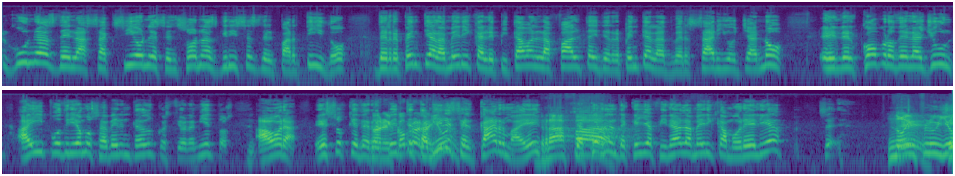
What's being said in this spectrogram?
algunas de las acciones en zonas grises del partido, de repente al América le pitaban la falta y de repente al adversario ya no. En el cobro del ayun, ahí podríamos haber entrado en cuestionamientos. Ahora, eso que de No, repente también es el karma, ¿eh? Rafa. ¿Se acuerdan de aquella final América-Morelia? No Sí. influyó,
